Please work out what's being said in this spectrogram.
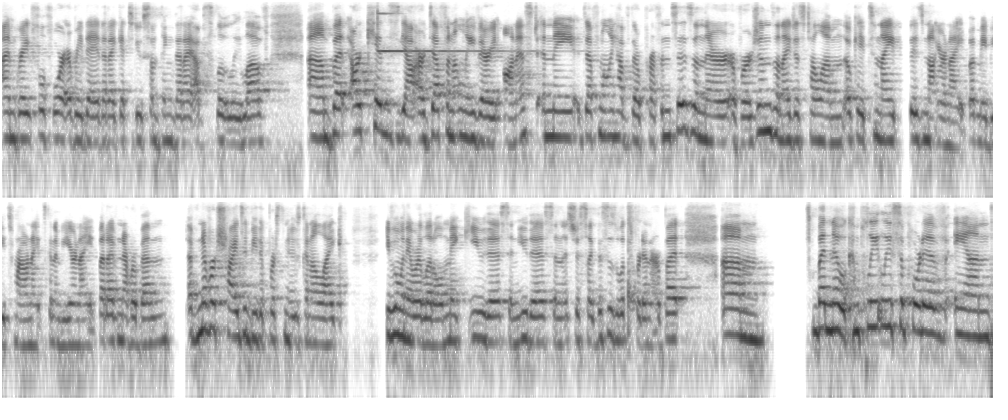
I'm grateful for every day that I get to do something that I absolutely love. Um, but our kids, yeah, are definitely very honest and they definitely have their preferences and their aversions. And I just tell them, okay, tonight is not your night, but maybe tomorrow night's going to be your night. But I've never been, I've never tried to be the person who's going to like, even when they were little, make you this and you this. And it's just like, this is what's for dinner. But, um, but no, completely supportive, and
